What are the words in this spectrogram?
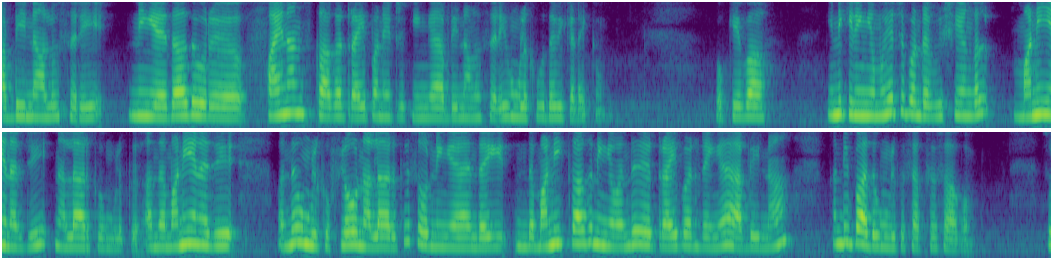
அப்படின்னாலும் சரி நீங்கள் ஏதாவது ஒரு ஃபைனான்ஸ்க்காக ட்ரை பண்ணிகிட்ருக்கீங்க அப்படின்னாலும் சரி உங்களுக்கு உதவி கிடைக்கும். ஓகேவா இன்றைக்கி நீங்கள் முயற்சி பண்ணுற விஷயங்கள் மணி எனர்ஜி நல்லா இருக்குது உங்களுக்கு. அந்த மணி எனர்ஜி வந்து உங்களுக்கு ஃப்ளோ நல்லா இருக்குது ஸோ நீங்கள் இந்த இந்த மணிக்காக நீங்கள் வந்து ட்ரை பண்ணுறீங்க அப்படின்னா கண்டிப்பாக அது உங்களுக்கு சக்ஸஸ் ஆகும். ஸோ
